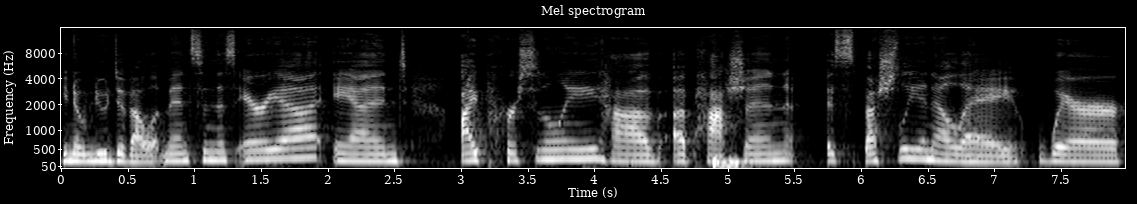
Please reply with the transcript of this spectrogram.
you know, new developments in this area, and I personally have a passion, especially in LA, where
